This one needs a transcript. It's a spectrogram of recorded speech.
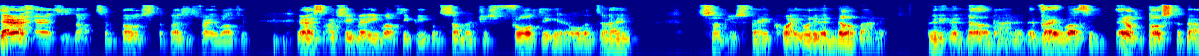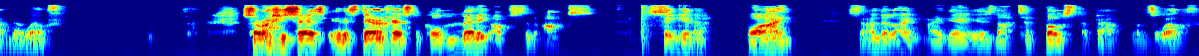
derech eretz is not to boast. The person's very wealthy. You know, I've seen many wealthy people. Some are just flaunting it all the time. Some just very quiet. You wouldn't even know about it. You wouldn't even know about it. They're very wealthy. They don't boast about their wealth. So Rashi says it is derech eretz to call many oxen ox, singular. Why? the underlying idea is not to boast about one's wealth.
